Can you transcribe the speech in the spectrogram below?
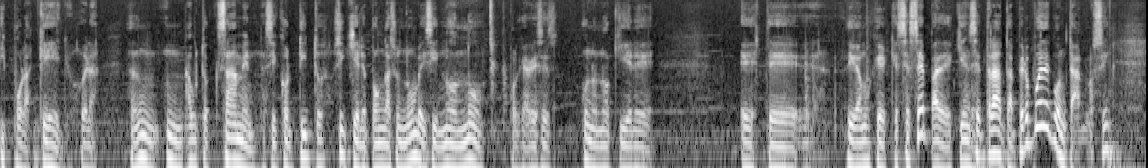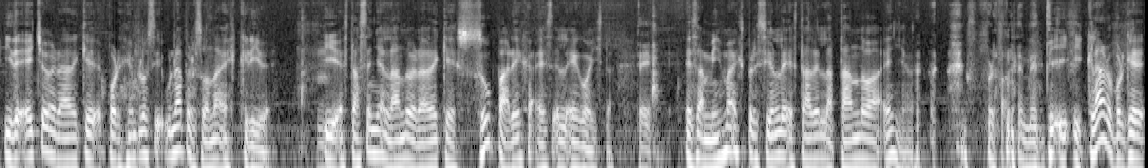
y por aquello, ¿verdad? Un, un autoexamen así cortito, si quiere ponga su nombre y si no, no, porque a veces uno no quiere, este, digamos que, que se sepa de quién se trata, pero puede contarnos, ¿sí? Y de hecho, ¿verdad? De que, por ejemplo, si una persona escribe y está señalando, ¿verdad? De que su pareja es el egoísta. Sí, esa misma expresión le está delatando a ella. probablemente. Y, y claro, porque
